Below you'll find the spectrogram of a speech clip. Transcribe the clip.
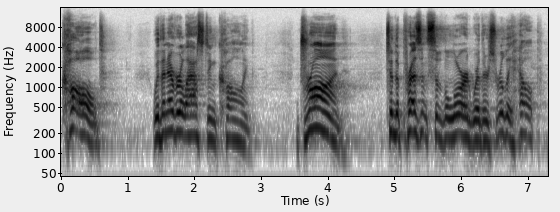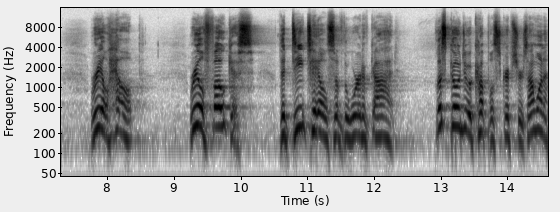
called with an everlasting calling, drawn to the presence of the Lord where there's really help, real help, real focus, the details of the Word of God. Let's go to a couple scriptures. I want to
